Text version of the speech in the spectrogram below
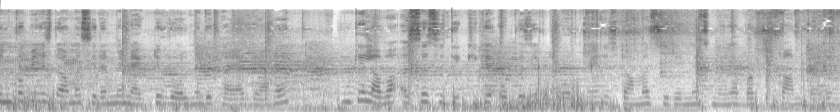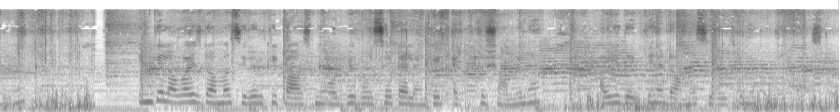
इनको भी इस ड्रामा सीरियल में नेगेटिव रोल में दिखाया गया है। इनके अलावा असद सिद्दीकी के ऑपोजिट रोल में इस ड्रामा सीरियल में सुमैया बख्श काम कर रही हैं। इनके अलावा इस ड्रामा सीरियल की कास्ट में और भी बहुत से टैलेंटेड एक्टर शामिल हैं। आइए देखते हैं ड्रामा सीरियल की मुकम्मल कास्ट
